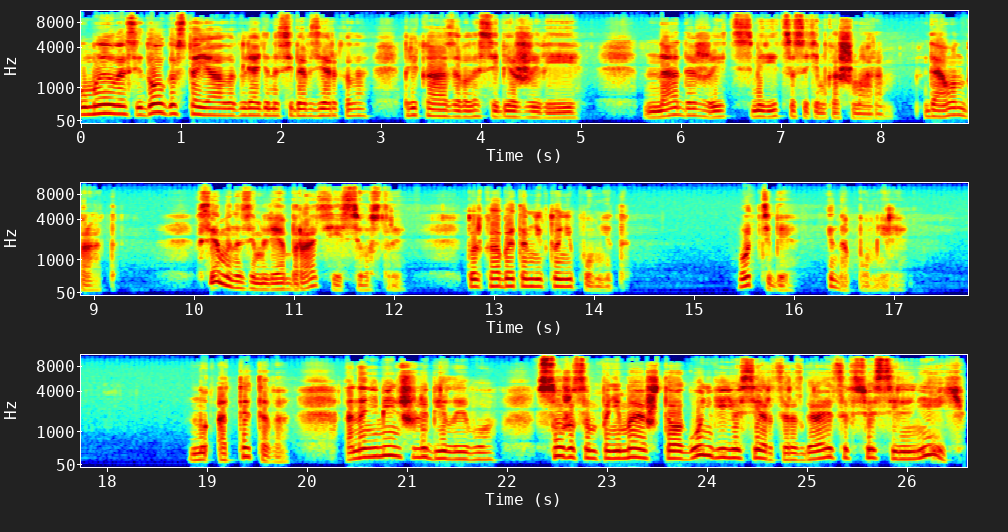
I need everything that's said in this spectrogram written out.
умылась и долго стояла, глядя на себя в зеркало, приказывала себе «живи». Надо жить, смириться с этим кошмаром. Да, он брат. Все мы на земле братья и сестры. Только об этом никто не помнит. Вот тебе и напомнили. Но от этого она не меньше любила его, с ужасом понимая, что огонь в ее сердце разгорается все сильней,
